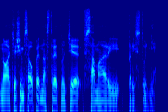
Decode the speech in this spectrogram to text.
No a teším sa opäť na stretnutie v Samárii pri studni.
